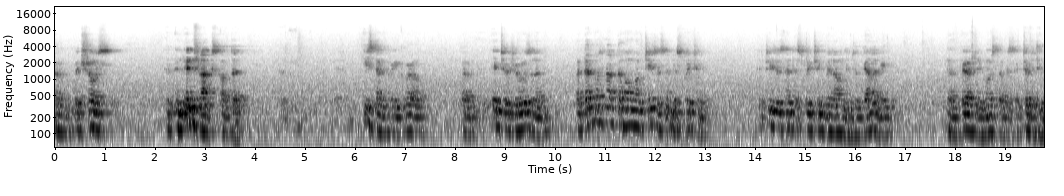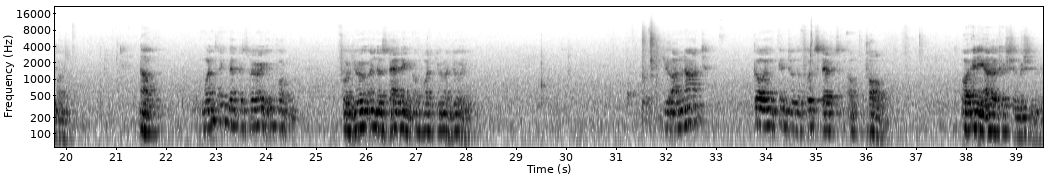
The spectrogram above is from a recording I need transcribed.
uh, which shows an influx of the Eastern Greek world uh, into Jerusalem. But that was not the home of Jesus and his preaching. Jesus and his preaching belonged into Galilee. Apparently most of his activity was. Now, one thing that is very important for your understanding of what you are doing, you are not going into the footsteps of Paul or any other Christian missionary.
